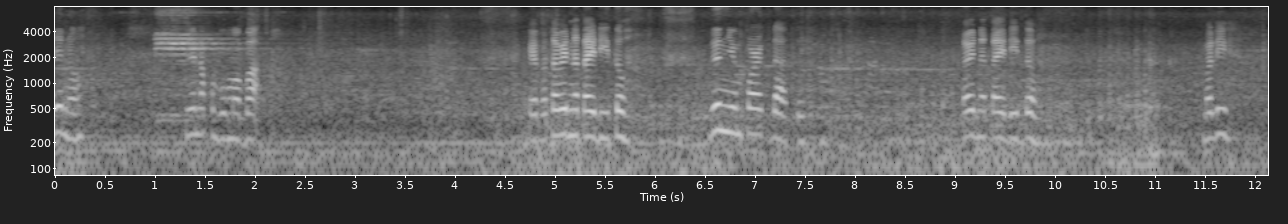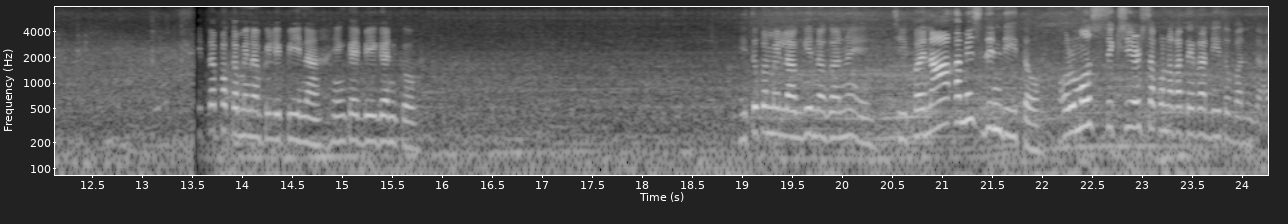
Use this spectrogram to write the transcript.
Ayan o. Diyan ako bumaba. Kaya patawid na tayo dito. Doon yung park dati. Tawid na tayo dito. Mali. Kita pa kami ng Pilipina, yung kaibigan ko. Dito kami lagi na gano eh. Chipay. Nakakamiss din dito. Almost 6 years ako nakatira dito banda.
